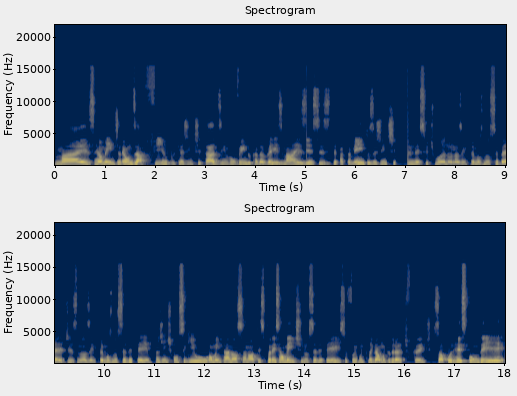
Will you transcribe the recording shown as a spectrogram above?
Mas realmente é um desafio, porque a gente está desenvolvendo cada vez mais esses departamentos. A gente, nesse último ano, nós entramos no CBEDS, nós entramos no CDP, a gente conseguiu aumentar a nossa nota exponencialmente no CDP. Isso foi muito legal, muito gratificante. Só por responder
